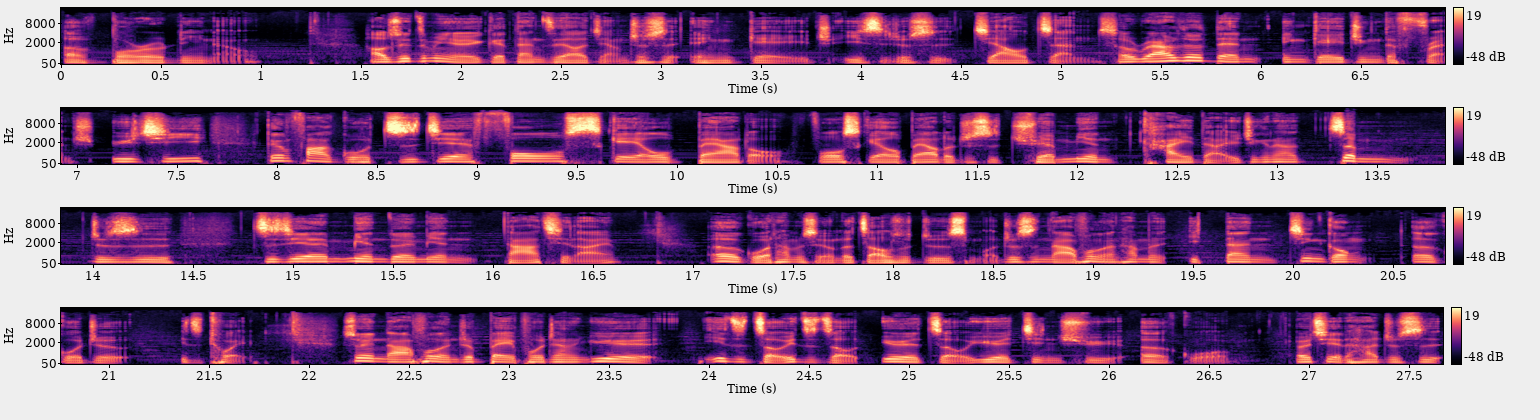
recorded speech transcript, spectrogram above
of Borodino. 好，所以这边有一个单词要讲，就是 engage，意思就是交战。So rather than engaging the French，与其跟法国直接 full scale battle，full scale battle 就是全面开打，与其跟他正就是直接面对面打起来。 俄国他们使用的招数就是什么？就是拿破仑他们一旦进攻俄国就一直退，所以拿破仑就被迫这样越一直走，一直走，越走越进去俄国，而且他就是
